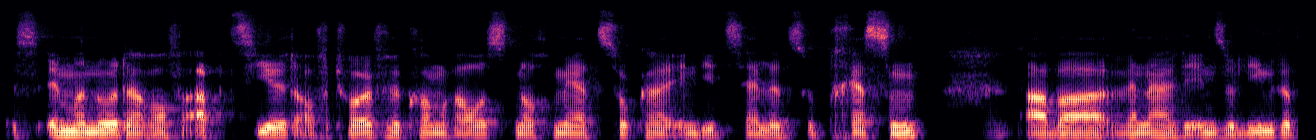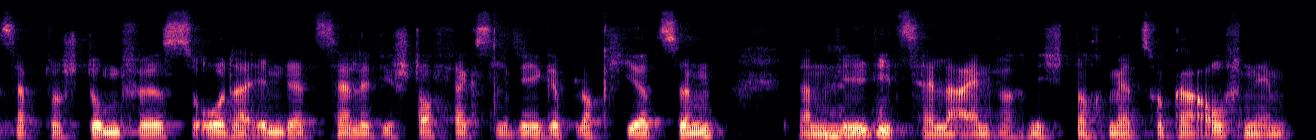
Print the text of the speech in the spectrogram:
es immer nur darauf abzielt, auf Teufel komm raus, noch mehr Zucker in die Zelle zu pressen. Aber wenn halt der Insulinrezeptor stumpf ist oder in der Zelle die Stoffwechselwege blockiert sind, dann will die Zelle einfach nicht noch mehr Zucker aufnehmen.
